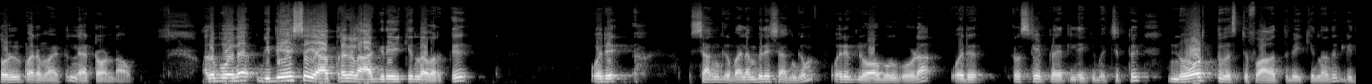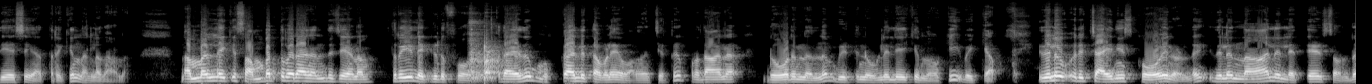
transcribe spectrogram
തൊഴിൽപരമായിട്ട് നേട്ടം ഉണ്ടാവും. അതുപോലെ വിദേശ യാത്രകൾ ആഗ്രഹിക്കുന്നവർക്ക് ഒരു ശംഖ് വലമ്പിരി ശംഖും ഒരു ഗ്ലോബും കൂടെ ഒരു ക്രിസ്റ്റൽ പ്ലേറ്റിലേക്ക് വെച്ചിട്ട് നോർത്ത് വെസ്റ്റ് ഭാഗത്ത് വെക്കുന്നത് വിദേശ യാത്രയ്ക്ക് നല്ലതാണ്. നമ്മളിലേക്ക് സമ്പത്ത് വരാൻ എന്ത് ചെയ്യണം? ത്രീ ലെഗ്ഡ് ഫ്രോഗ് അതായത് മുക്കാലി തവളയെ വാങ്ങിച്ചിട്ട് പ്രധാന ഡോറിൽ നിന്നും വീട്ടിനുള്ളിലേക്ക് നോക്കി വെക്കാം. ഇതിൽ ഒരു ചൈനീസ് കോയിൻ ഉണ്ട്. ഇതിൽ നാല് ലെറ്റേഴ്സ് ഉണ്ട്.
